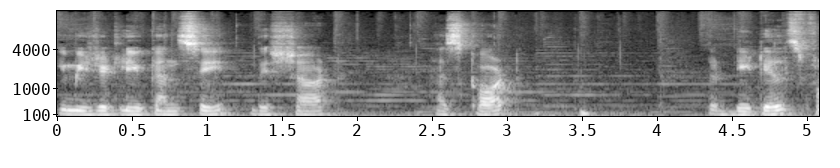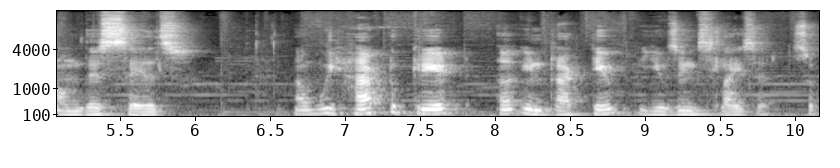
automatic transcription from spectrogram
immediately you can see this chart has got the details from this sales. Now we have to create an interactive using slicer. So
